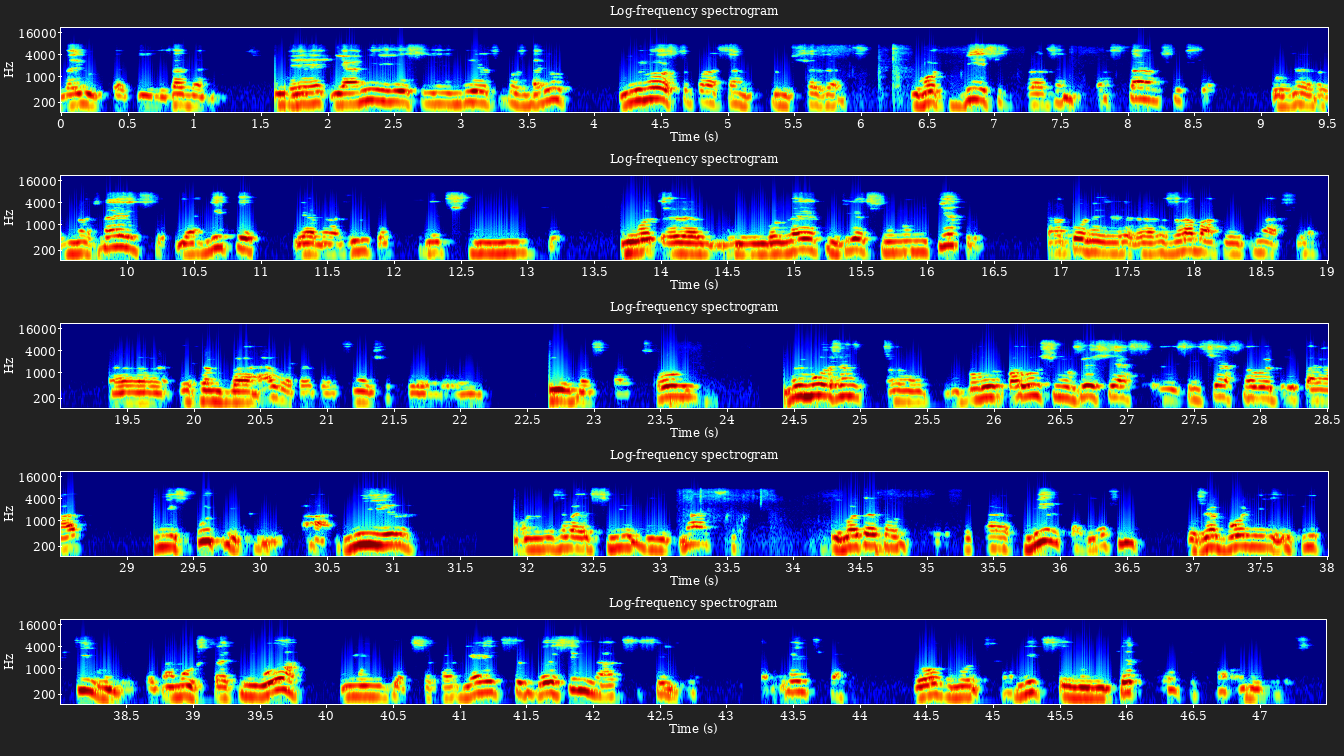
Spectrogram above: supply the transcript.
дают такие задания, и, и они, если не распознают, 90% уничтожаются. И вот 10% оставшихся уже размножаются, и они-то и образуют клеточный иммунитет. И вот э, благодаря этому клеточному иммунитету, который разрабатывает наши э, ФМБА, вот это, значит, э, мы можем, э, мы получим уже сейчас, сейчас новый препарат, не спутник, а мир, он называется мир-19. И вот этот мир, конечно, уже более эффективный, потому что от него иммунитет сохраняется до 17 лет. Понимаете, как долго может храниться иммунитет против коронавируса.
